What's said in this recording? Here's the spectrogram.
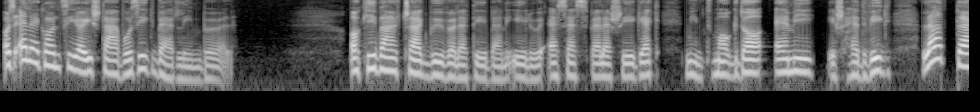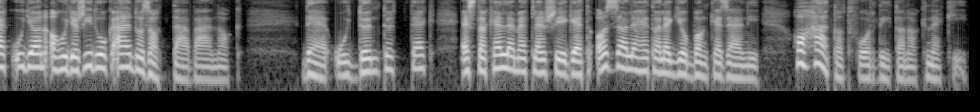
az elegancia is távozik Berlinből. A kiváltság bűvöletében élő SS feleségek, mint Magda, Emi és Hedvig, látták ugyan, ahogy a zsidók áldozattá válnak, de úgy döntöttek, ezt a kellemetlenséget azzal lehet a legjobban kezelni, ha hátat fordítanak neki.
